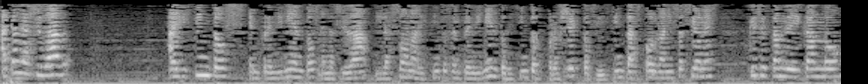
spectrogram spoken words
Acá en la ciudad hay distintos emprendimientos en la ciudad y la zona, distintos emprendimientos, distintos proyectos y distintas organizaciones que se están dedicando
